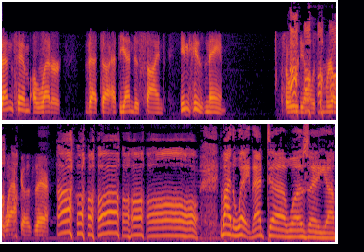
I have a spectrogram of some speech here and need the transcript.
sends him a letter that uh, at the end is signed in his name. So we were dealing with some real wackos there. Oh, by the way, that uh, was a uh,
